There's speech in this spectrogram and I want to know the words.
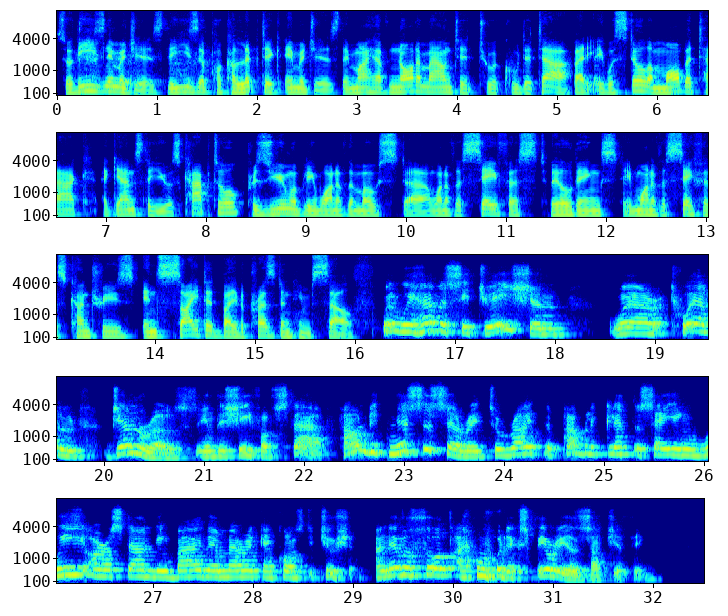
So these images, these apocalyptic images, they might have not amounted to a coup d'etat, but it was still a mob attack against the U.S. Capitol, presumably one of the most, uh, one of the safest buildings in one of the safest countries, incited by the president himself. Well, we have a situation where 12 generals in the chief of staff found it necessary to write a public letter saying, We are standing by the American Constitution. I never thought I would experience such a thing.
